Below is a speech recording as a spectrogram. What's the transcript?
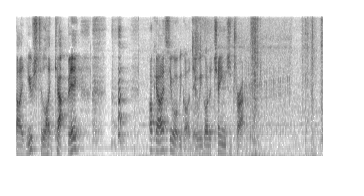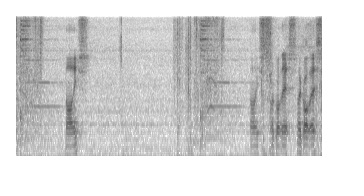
I used to like Cat B. okay, I see what we gotta do. We gotta change the tracks. Nice. Nice. I got this. I got this.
